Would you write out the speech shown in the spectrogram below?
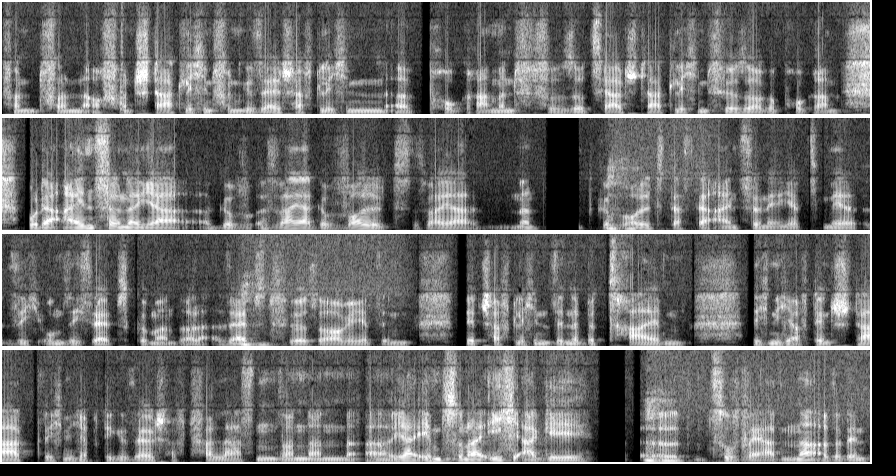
von, von auch von staatlichen, von gesellschaftlichen äh, Programmen, sozialstaatlichen Fürsorgeprogrammen, wo der Einzelne ja, es war ja gewollt, es war ja ne, gewollt, dass der Einzelne jetzt mehr sich um sich selbst kümmern soll, Selbstfürsorge jetzt im wirtschaftlichen Sinne betreiben, sich nicht auf den Staat, sich nicht auf die Gesellschaft verlassen, sondern äh, ja eben zu einer Ich-AG äh, mhm. zu werden. Ne? Also den,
